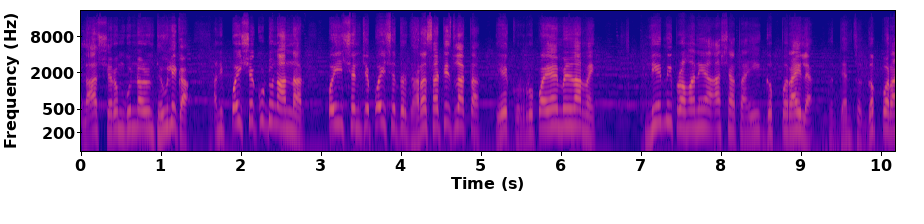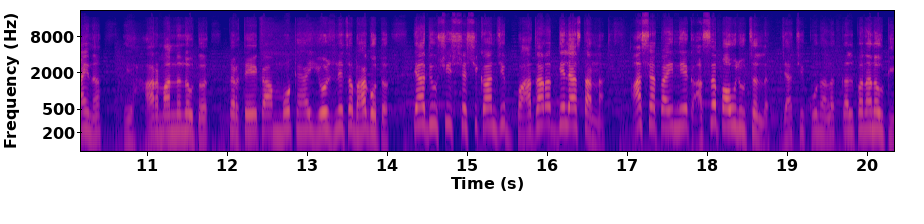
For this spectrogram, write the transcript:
लाज शरम गुंडाळून ठेवली का? आणि पैसे कुठून आणणार? पैशांचे पैसे तर घरासाठीच लागतात. एक रुपया मिळणार नाही. नेहमीप्रमाणे आशाताई गप्प राहिल्या. पण त्यांचं गप्प राहणं हे हार मानणं नव्हतं. तर ते एका मोठ्या योजनेचं भाग होतं. त्या दिवशी शशिकांतजी बाजारात गेले असताना आशाताईंनी एक असं पाऊल उचललं ज्याची कुणाला कल्पना नव्हती.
